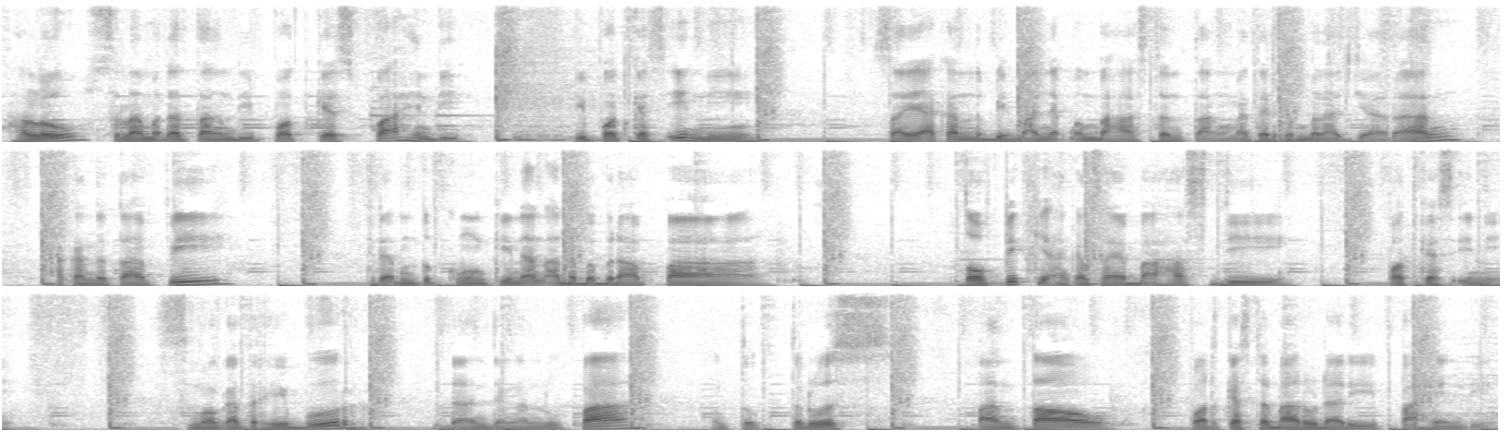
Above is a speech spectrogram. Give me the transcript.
Halo, selamat datang di podcast Pak Hendi. Di podcast ini, saya akan lebih banyak membahas tentang materi pembelajaran, akan tetapi tidak menutup kemungkinan ada beberapa topik yang akan saya bahas di podcast ini. Semoga terhibur dan jangan lupa untuk terus pantau podcast terbaru dari Pak Hendi.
